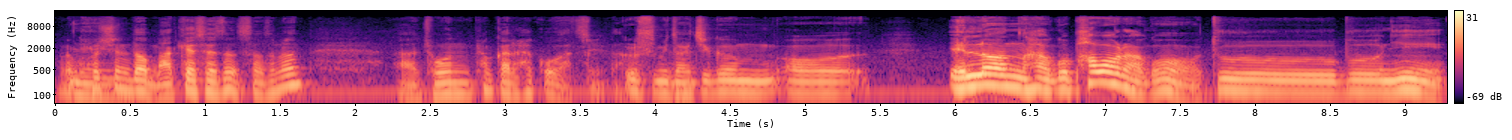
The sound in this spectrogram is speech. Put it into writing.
그럼 네. 훨씬 더 마켓에서는 아, 좋은 평가를 할 것 같습니다. 그렇습니다. 지금 어, 앨런하고 파월하고 두 분이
